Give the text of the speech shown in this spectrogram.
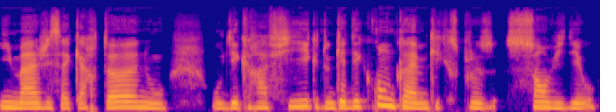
images et ça cartonne, ou des graphiques. Donc il y a des comptes quand même qui explosent sans vidéo.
